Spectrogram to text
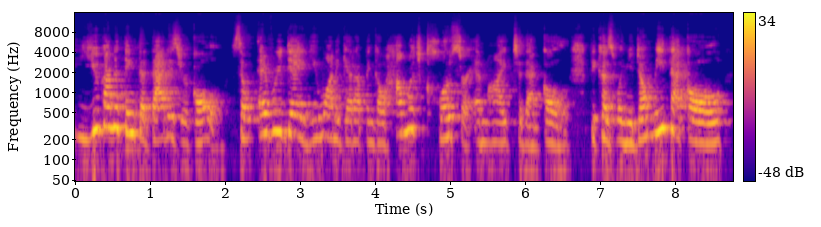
you got to think that that is your goal. So every day you want to get up and go, how much closer am I to that goal? Because when you don't meet that goal,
